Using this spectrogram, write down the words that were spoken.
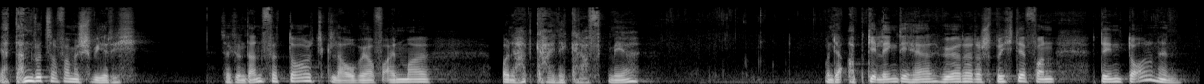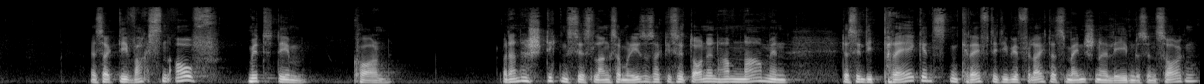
ja, dann wird es auf einmal schwierig. Sagt, und dann verdorrt Glaube auf einmal und er hat keine Kraft mehr. Und der abgelenkte Herr, Hörer, da spricht er von den Dornen. Er sagt, die wachsen auf mit dem Korn. Und dann ersticken sie es langsam. Und Jesus sagt, diese Dornen haben Namen. Das sind die prägendsten Kräfte, die wir vielleicht als Menschen erleben. Das sind Sorgen,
